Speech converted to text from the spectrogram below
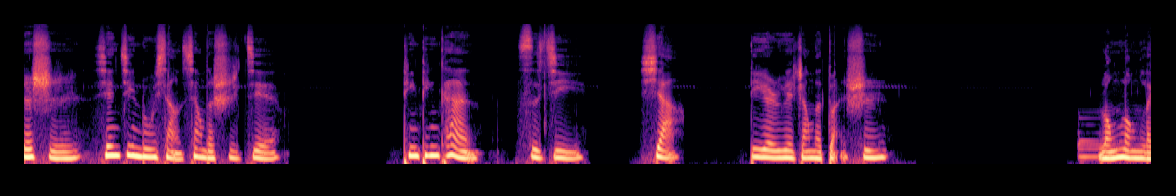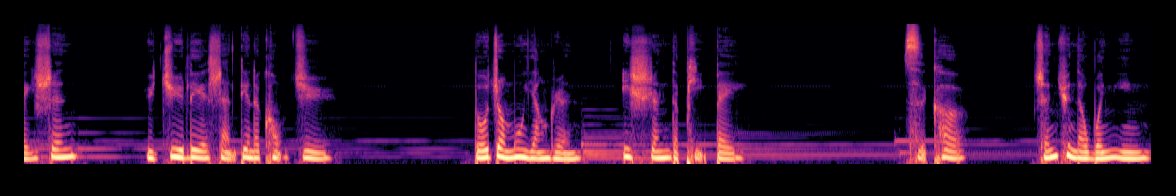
这时，先进入想象的世界，听听看四季下第二乐章的短诗。隆隆雷声与剧烈闪电的恐惧，夺走牧羊人一生的疲惫。此刻，成群的蚊蝇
